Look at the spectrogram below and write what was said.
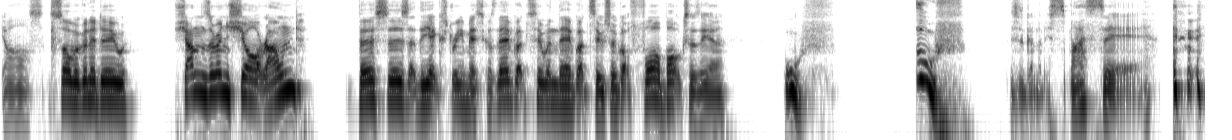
Yes. So we're gonna do Shanza and Short Round versus the Extremists, because they've got two and they've got two. So we've got four boxes here. Oof. Oof. This is to be spicy.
